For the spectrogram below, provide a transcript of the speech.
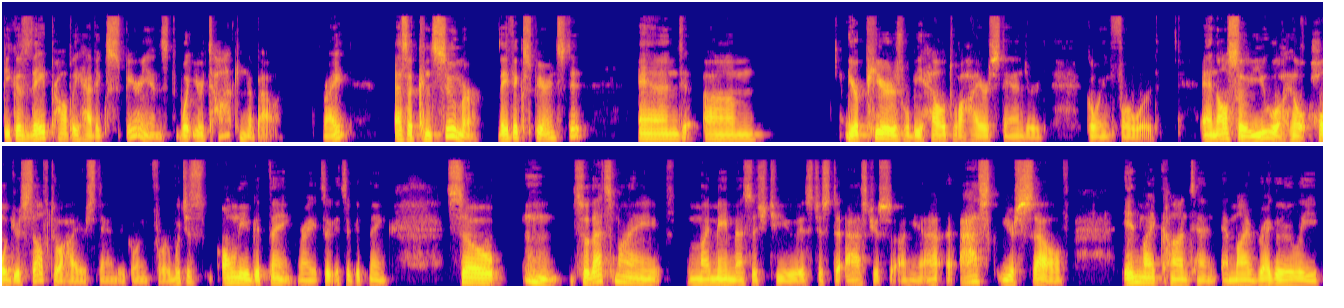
because they probably have experienced what you're talking about, right? As a consumer, they've experienced it, and um, your peers will be held to a higher standard going forward. And also, you will hold yourself to a higher standard going forward, which is only a good thing, right? A, it's a good thing. So, so that's my my main message to you is just to ask yourself. I mean, ask yourself in my content am I regularly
